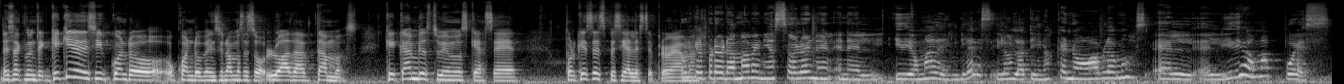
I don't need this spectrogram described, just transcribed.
Exactamente. ¿Qué quiere decir cuando, cuando mencionamos eso? Lo adaptamos. ¿Qué cambios tuvimos que hacer? ¿Por qué es especial este programa? Porque el programa venía solo en el, en el idioma de inglés y los latinos que no hablamos el, el, idioma, pues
